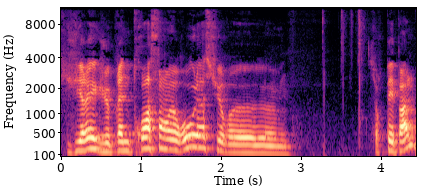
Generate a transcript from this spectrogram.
Il suffirait que je prenne 300 euros là sur, euh, PayPal.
